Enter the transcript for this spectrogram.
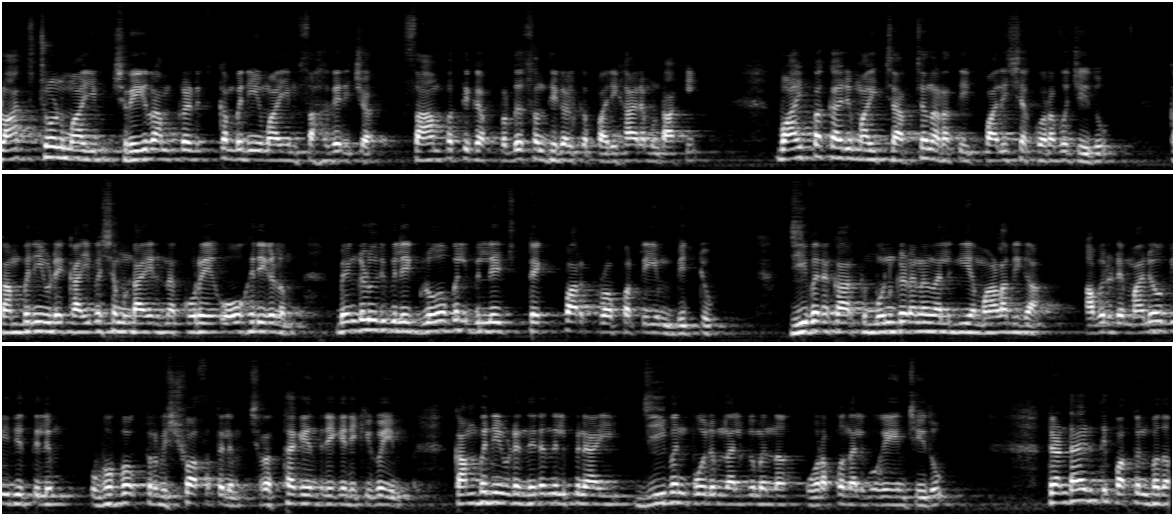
ബ്ലാക്ക് സ്റ്റോണുമായും ശ്രീറാം ക്രെഡിറ്റ് കമ്പനിയുമായും സഹകരിച്ച് സാമ്പത്തിക പ്രതിസന്ധികൾക്ക് പരിഹാരമുണ്ടാക്കി. വായ്പക്കാരുമായി ചർച്ച നടത്തി പലിശ കുറവ് ചെയ്തു. കമ്പനിയുടെ കൈവശമുണ്ടായിരുന്ന കുറേ ഓഹരികളും ബംഗളൂരുവിലെ ഗ്ലോബൽ വില്ലേജ് ടെക് പാർക്ക് പ്രോപ്പർട്ടിയും വിറ്റു. ജീവനക്കാർക്ക് മുൻഗണന നൽകിയ മാളവിക അവരുടെ മനോവീര്യത്തിലും ഉപഭോക്തൃ വിശ്വാസത്തിലും ശ്രദ്ധ കേന്ദ്രീകരിക്കുകയും കമ്പനിയുടെ നിലനിൽപ്പിനായി ജീവൻ പോലും നൽകുമെന്ന് ഉറപ്പു നൽകുകയും ചെയ്തു. രണ്ടായിരത്തി പത്തൊൻപത്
